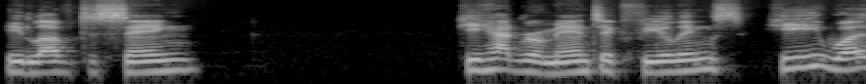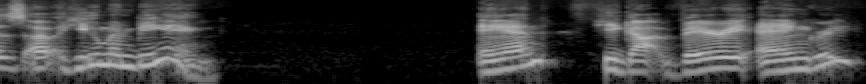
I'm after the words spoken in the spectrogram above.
He loved to sing. He had romantic feelings. He was a human being. And he got very angry.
